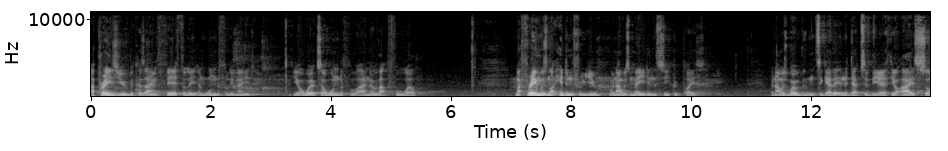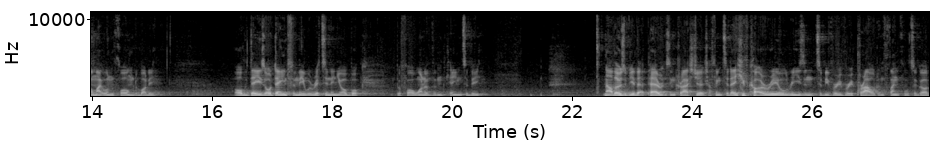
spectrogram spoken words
I praise you because I am fearfully and wonderfully made. Your works are wonderful, I know that full well. My frame was not hidden from you when I was made in the secret place. When I was woven together in the depths of the earth, your eyes saw my unformed body. All the days ordained for me were written in your book before one of them came to be. Now, those of you that are parents in Christchurch, I think today you've got a real reason to be very, very proud and thankful to God.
